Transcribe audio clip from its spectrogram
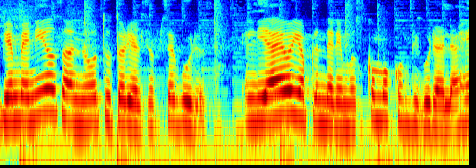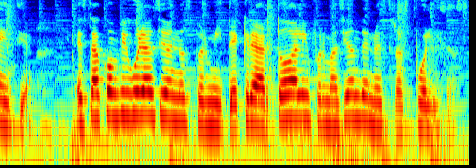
Bienvenidos a un nuevo tutorial sobre seguros. El día de hoy aprenderemos cómo configurar la agencia. Esta configuración nos permite crear toda la información de nuestras pólizas.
